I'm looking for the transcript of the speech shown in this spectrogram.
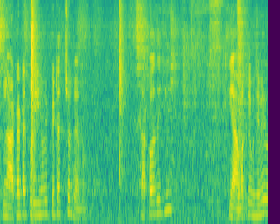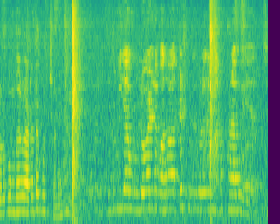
তুমি আটাটাকে ওইভাবে পেটাচ্ছ কেন? তাকাও দেখি। কি আমাকে ভেবে ওরকম ভাবে আটাটা করছ নাকি? তুমি যা উল্টো পাল্টা কথাবার্তা শুরু করে মাথা খারাপ হয়ে যাচ্ছে।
